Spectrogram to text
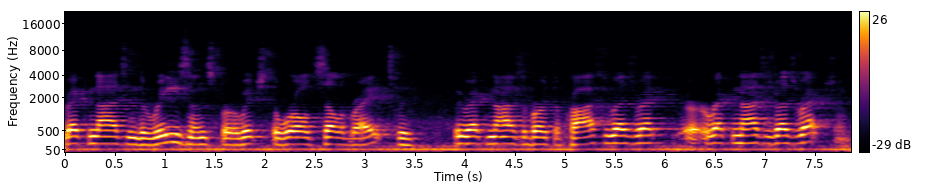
recognizing the reasons for which the world celebrates, we, we recognize the birth of Christ, we resurrect, er, recognize his resurrection.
